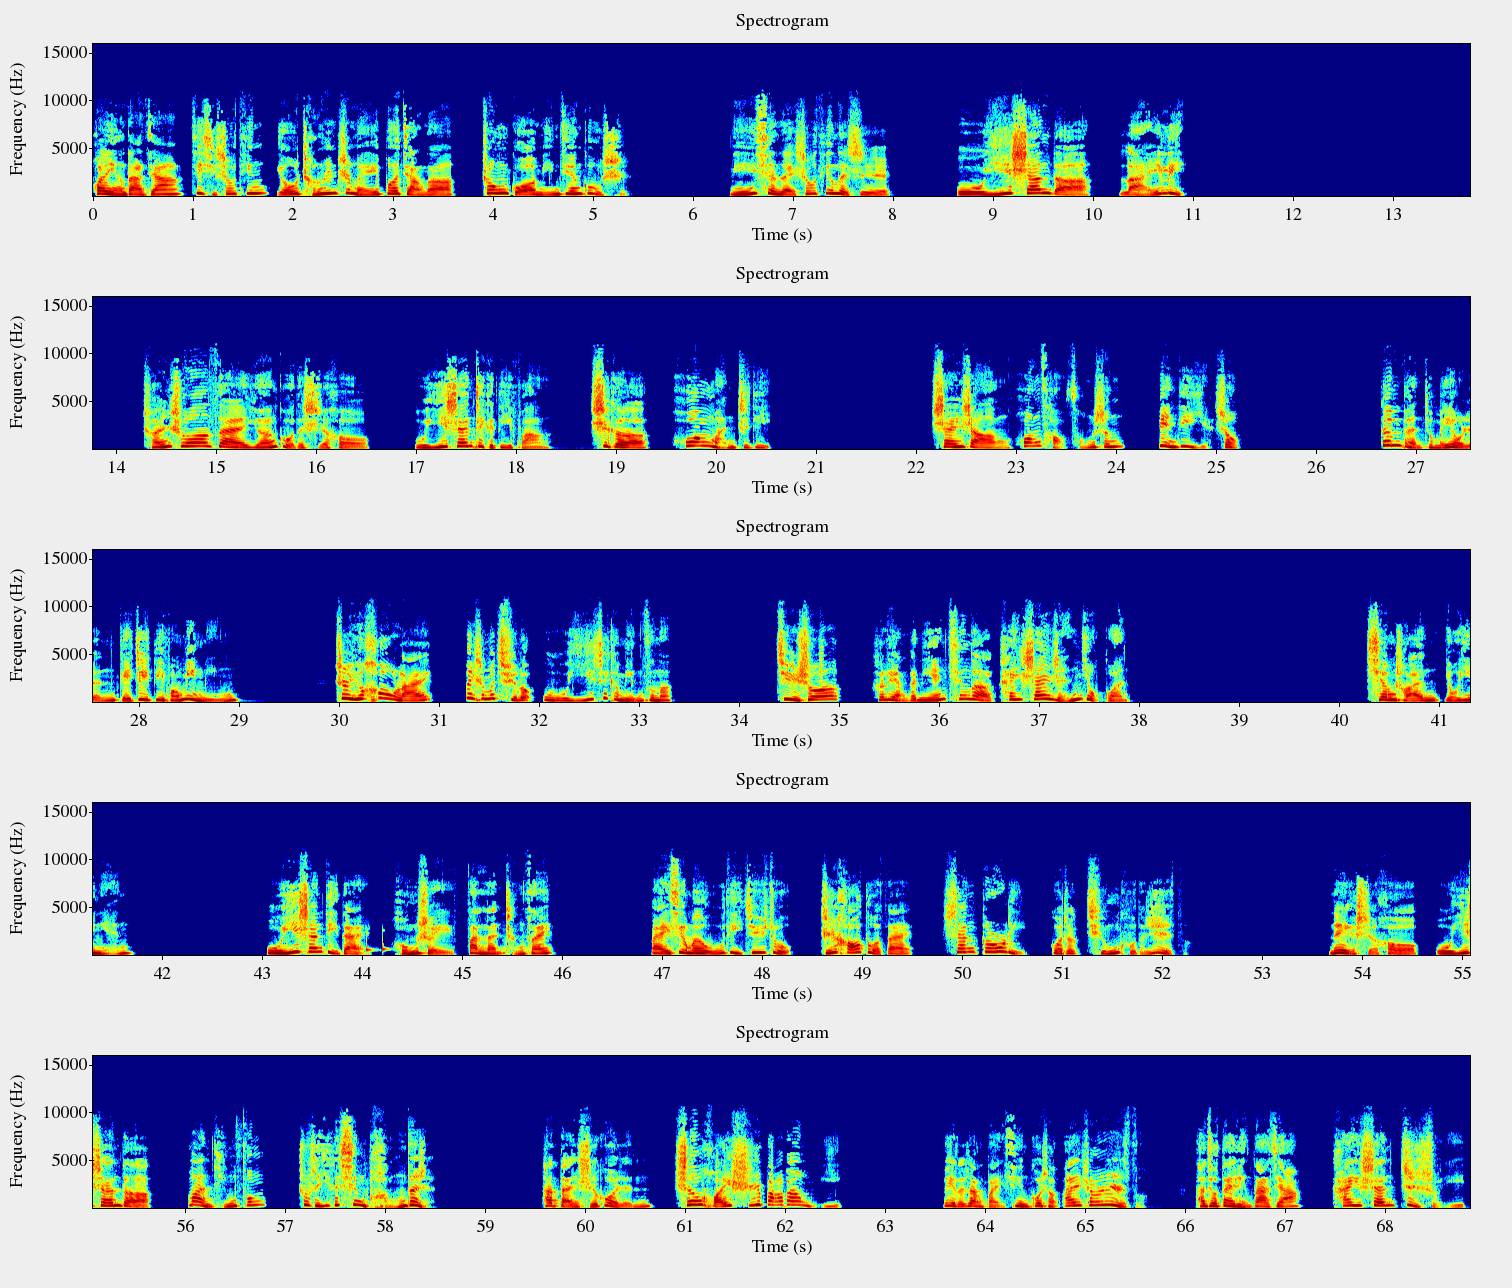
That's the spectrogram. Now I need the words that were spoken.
欢迎大家继续收听由成人之美播讲的中国民间故事。您现在收听的是武夷山的来历。传说在远古的时候，武夷山这个地方是个荒蛮之地，山上荒草丛生，遍地野兽，根本就没有人给这地方命名。至于后来为什么取了武夷这个名字呢？据说和两个年轻的开山人有关。相传有一年，武夷山地带洪水泛滥成灾，百姓们无地居住，只好躲在山沟里过着穷苦的日子。那个时候，武夷山的曼亭峰住着一个姓彭的人。他胆识过人，身怀十八般武艺。为了让百姓过上安生日子，他就带领大家开山治水，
